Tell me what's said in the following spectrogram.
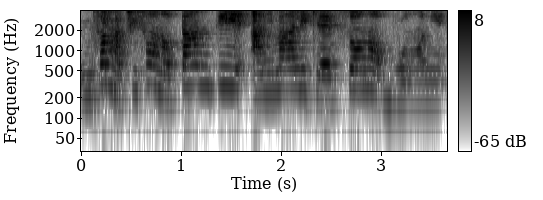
insomma ci sono tanti animali che sono buoni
